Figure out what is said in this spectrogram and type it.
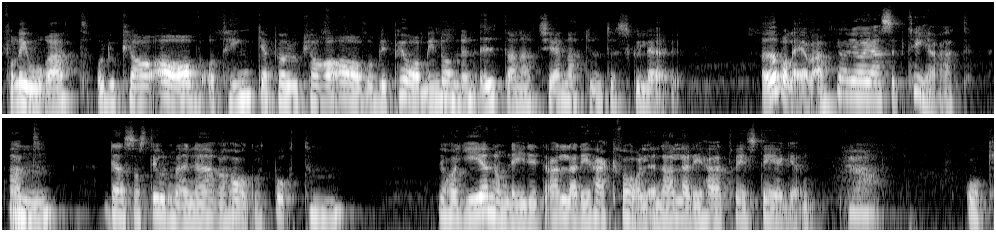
förlorat och du klarar av att tänka på, du klarar av att bli påmind om den utan att känna att du inte skulle överleva. ja, jag har ju accepterat att Mm. den som stod mig nära har gått bort. Mm. Jag har genomlidit alla de här kvalen, alla de här tre stegen. Och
